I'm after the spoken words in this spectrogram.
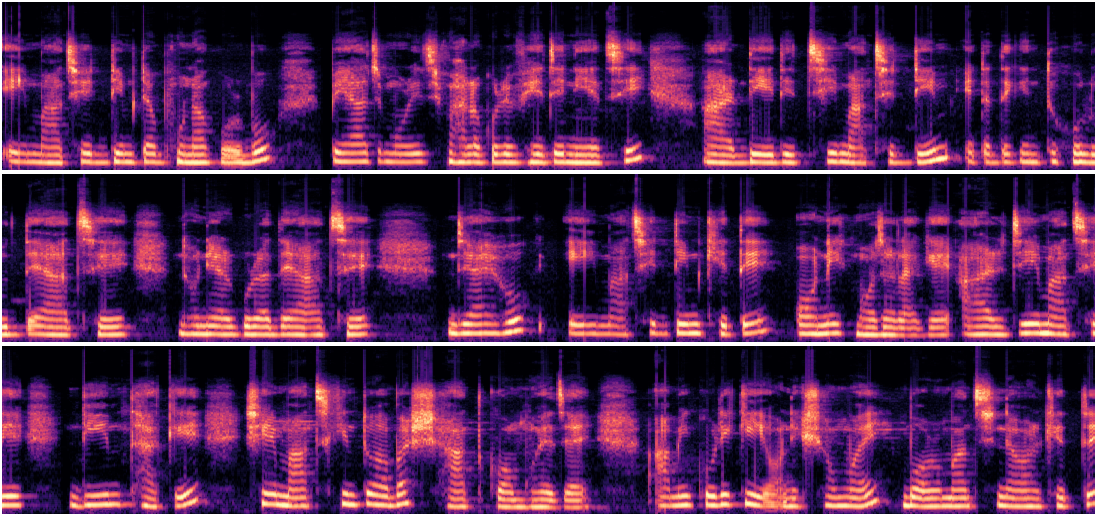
এই মাছের ডিমটা ভুনা করব। পেঁয়াজ, মরিচ ভালো করে ভেজে নিয়েছি, আর দিয়ে দিচ্ছি মাছের ডিম। এটাতে কিন্তু হলুদ দেয়া আছে, ধনিয়ার গুঁড়া দেয়া আছে। যাই হোক, এই মাছের ডিম খেতে অনেক মজা লাগে। আর যে মাছে ডিম থাকে, সে মাছ কিন্তু আবার স্বাদ কম হয়ে যায়। আমি করি কি, অনেক সময় বড় মাছ নেওয়ার ক্ষেত্রে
